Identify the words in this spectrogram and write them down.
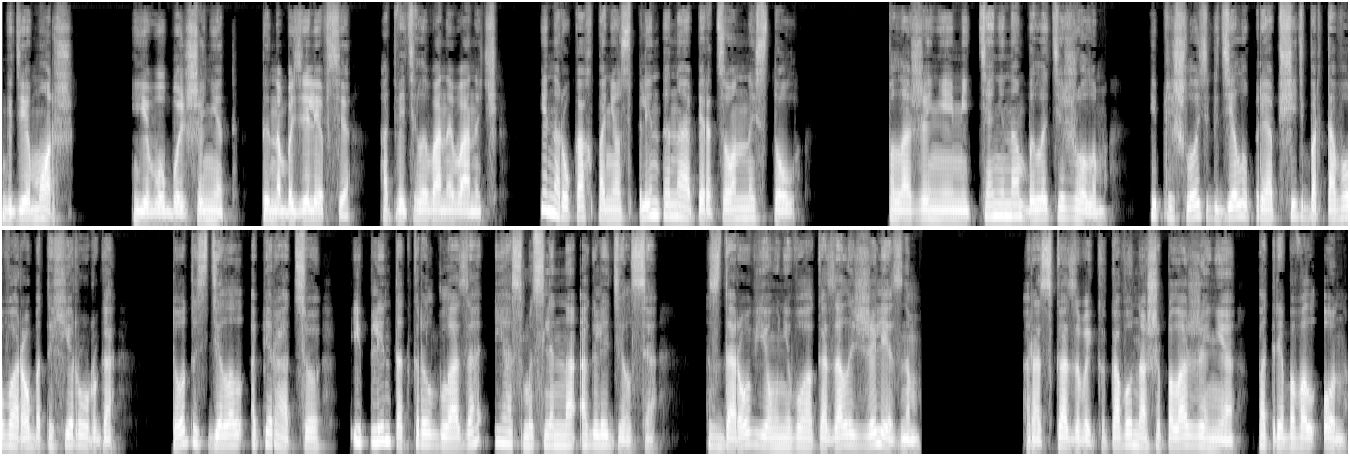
«Где морж?» «Его больше нет. Ты на Базилевсе», — ответил Иван Иванович, и на руках понес Плинта на операционный стол. Положение Митянина было тяжелым, и пришлось к делу приобщить бортового робота-хирурга. Тот сделал операцию, и Плинт открыл глаза и осмысленно огляделся. Здоровье у него оказалось железным. «Рассказывай, каково наше положение», — потребовал он.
